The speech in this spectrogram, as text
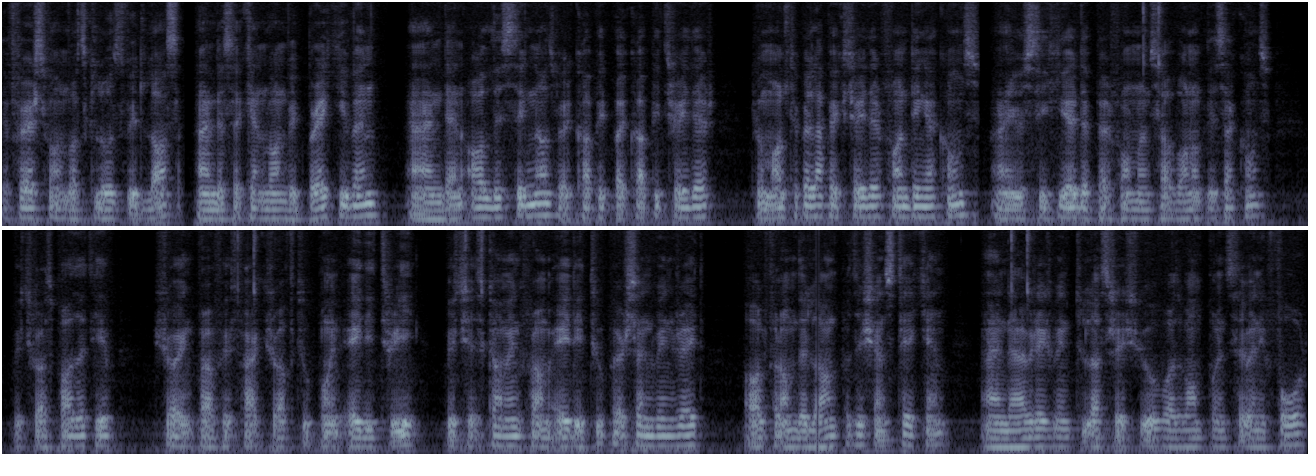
The first one was closed with loss and the second one with break even and then all these signals were copied by copy trader to multiple apex trader funding accounts. And you see here the performance of one of these accounts which was positive showing profit factor of 2.83 which is coming from 82% win rate all from the long positions taken. And average win to loss ratio was 1.74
